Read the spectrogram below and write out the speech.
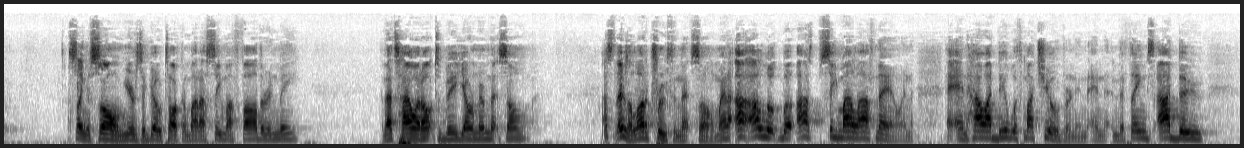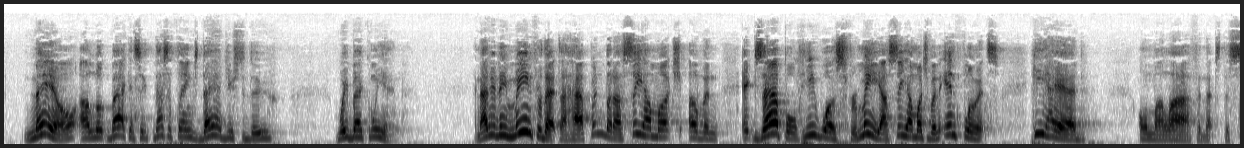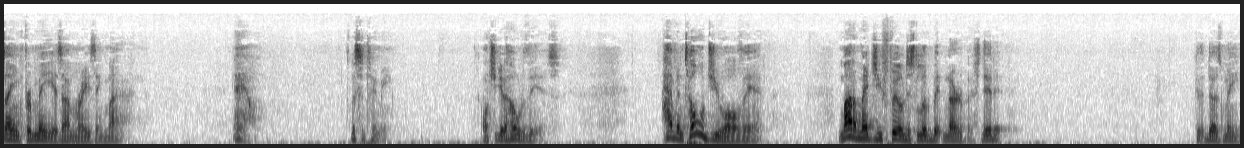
sang a song years ago talking about I see my father in me. And that's how it ought to be. Y'all remember that song? there's a lot of truth in that song, man. I, I look, but I see my life now and and how I deal with my children and, and, and the things I do now. I look back and see that's the things Dad used to do way back when. And I didn't even mean for that to happen, but I see how much of an example he was for me. I see how much of an influence he had on my life, and that's the same for me as I'm raising mine. Now, listen to me. I want you to get a hold of this. Having told you all that, might have made you feel just a little bit nervous, did it? Because it does me.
